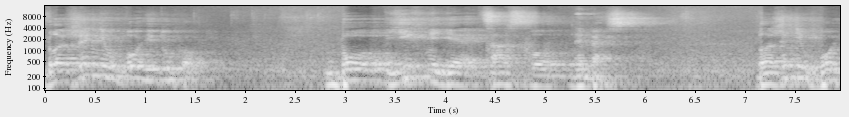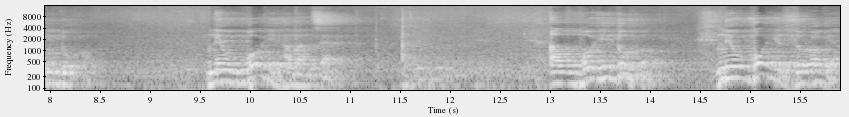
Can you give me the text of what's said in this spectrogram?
Блаженні в Богі Духом, бо їхнє є Царство Небесне. Блаженні в Богі Духом. Не в Богі гаманцем, а в Богі Духом. Не в Богі здоров'ям,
